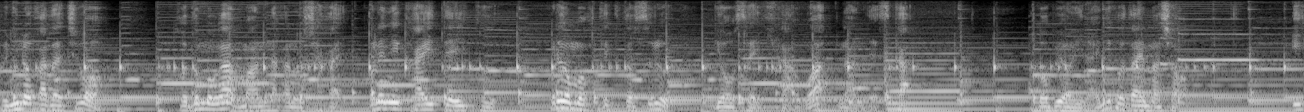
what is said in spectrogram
国の形を子どもが真ん中の社会これに変えていくこれを目的とする行政機関は何ですか？5秒以内に答えましょう。1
